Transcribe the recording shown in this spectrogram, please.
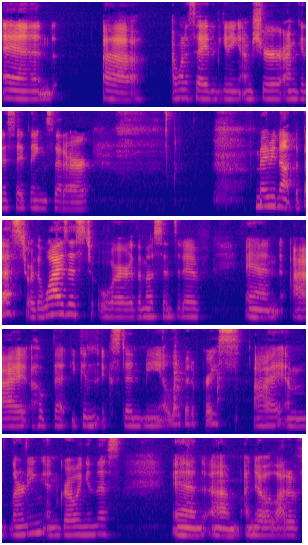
And uh, I want to say in the beginning, I'm sure I'm going to say things that are maybe not the best or the wisest or the most sensitive. And I hope that you can extend me a little bit of grace. I am learning and growing in this. And um, I know a lot of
